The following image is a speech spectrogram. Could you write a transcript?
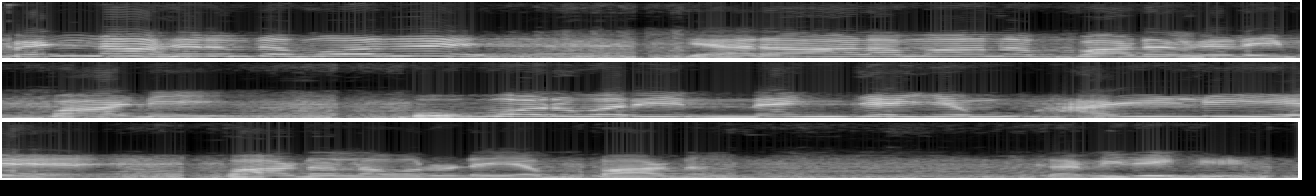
பெண்ணாக இருந்தபோது ஏராளமான பாடல்களை பாடி ஒவ்வொருவரின் நெஞ்சையும் அள்ளிய பாடல் அவருடைய பாடல். கவிதைகள்.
